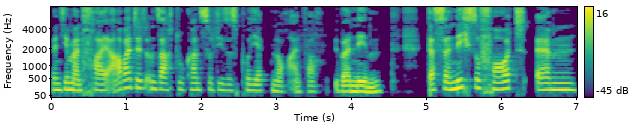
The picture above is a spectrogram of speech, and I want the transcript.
wenn jemand frei arbeitet und sagt, du kannst du dieses Projekt noch einfach übernehmen, dass dann nicht sofort ähm,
